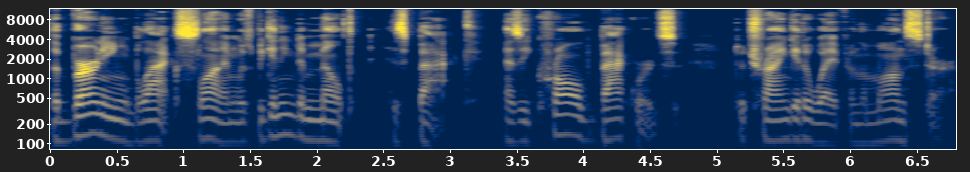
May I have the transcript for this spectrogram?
The burning black slime was beginning to melt his back as he crawled backwards to try and get away from the monster.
